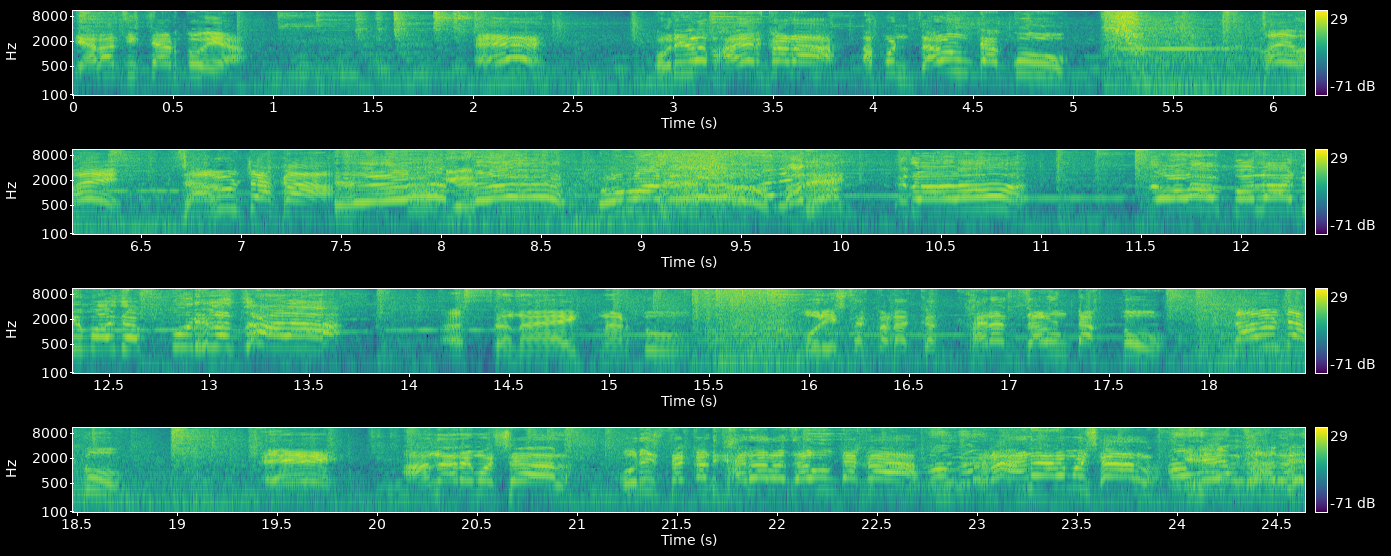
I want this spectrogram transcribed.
त्यालाच विचारतो या. ए चोरीला बाहेर काढा. आपण जाळून टाकू. वय वय जाळून टाका. अरे जाळा! जाळा मला आणि माझ्या पोरीला जाळा! असं नाही ऐकणार तू. सकड अख्खं घरात जाळून टाकतो. जाळून टाकू. ए आणणारे मशाल. चोरी सकट घराला जाळून टाका. राहणार मशाल. हे थांब हे,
